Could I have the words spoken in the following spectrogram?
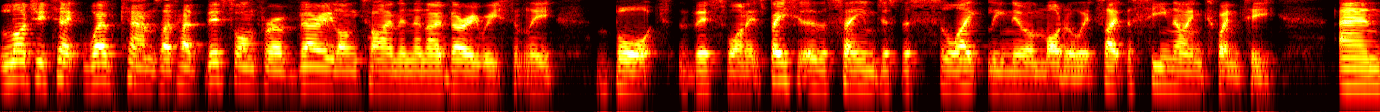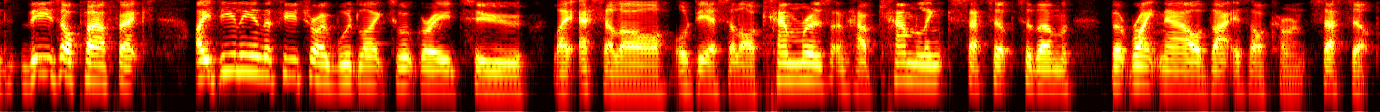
Logitech webcams. I've had this one for a very long time and then I very recently bought this one. It's basically the same, just a slightly newer model. It's like the C920 and these are perfect. Ideally in the future I would like to upgrade to like SLR or DSLR cameras and have cam links set up to them, but right now that is our current setup.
